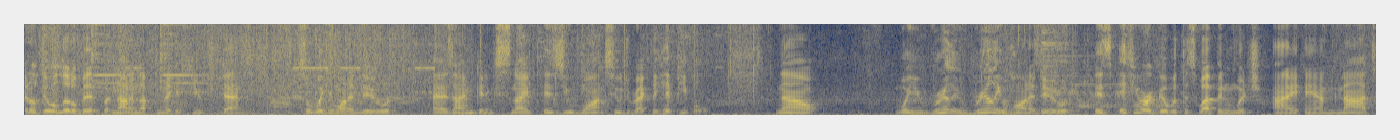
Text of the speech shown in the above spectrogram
It'll do a little bit, but not enough to make a huge dent. So what you want to do, as I'm getting sniped, is you want to directly hit people. Now, what you really, really want to do is if you are good with this weapon, which I am not,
